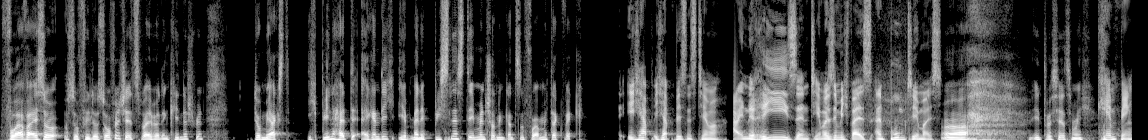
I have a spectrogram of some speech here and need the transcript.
Vorher war ich so, so philosophisch, jetzt war ich bei den Kinderspielen. Du merkst, ich bin heute eigentlich, ich habe meine Business-Themen schon den ganzen Vormittag weg. Ich habe ich hab ein Business-Thema. Ein Riesenthema. Ist nämlich, weil es ein Boom-Thema ist. Interessiert es mich? Camping.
